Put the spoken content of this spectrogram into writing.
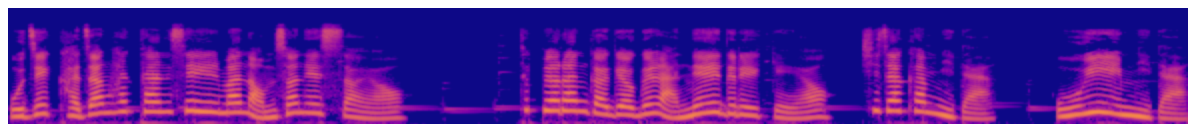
오직 가장 핫한 세일만 엄선했어요. 특별한 가격을 안내해드릴게요. 시작합니다. 5위입니다.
